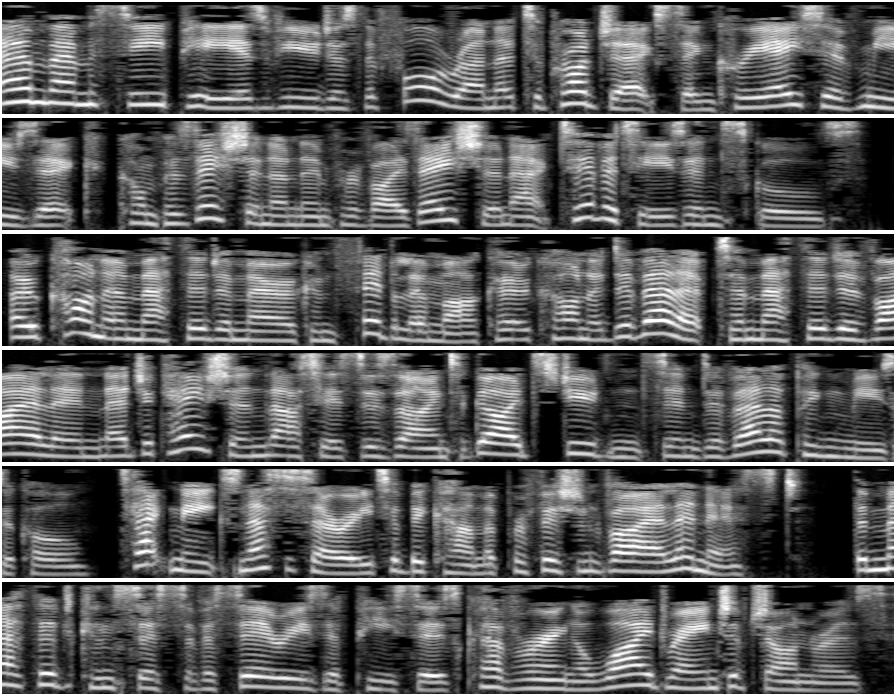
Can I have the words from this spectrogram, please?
MMCP is viewed as the forerunner to projects in creative music, composition and improvisation activities in schools. O'Connor Method American fiddler Mark O'Connor developed a method of violin education that is designed to guide students in developing musical techniques necessary to become a proficient violinist. The method consists of a series of pieces covering a wide range of genres.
